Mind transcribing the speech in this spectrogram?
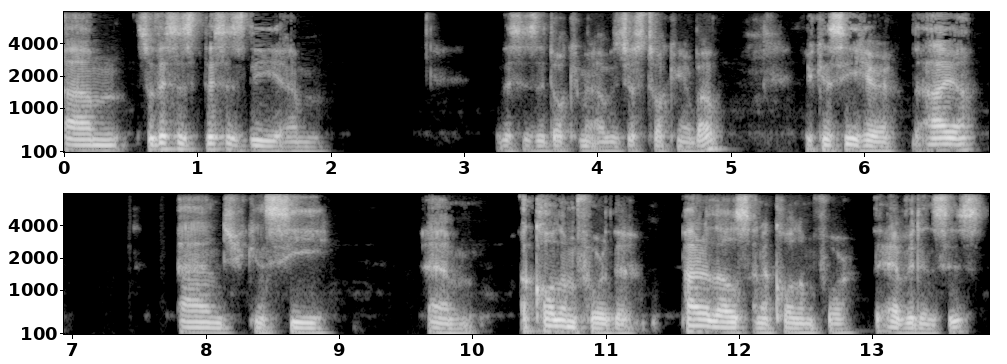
Um, so this is this is the um, this is the document I was just talking about. You can see here the ayah, and you can see um, a column for the parallels and a column for the evidences.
